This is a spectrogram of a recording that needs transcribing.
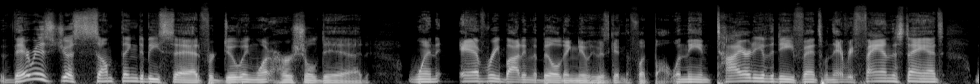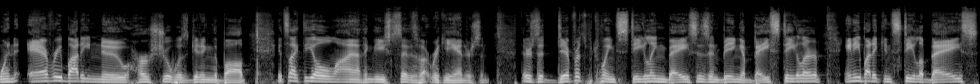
There is just something to be said for doing what Herschel did when everybody in the building knew he was getting the football, when the entirety of the defense, when every fan in the stands, when everybody knew Herschel was getting the ball. It's like the old line. I think they used to say this about Rickey Henderson. There's a difference between stealing bases and being a base stealer. Anybody can steal a base,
